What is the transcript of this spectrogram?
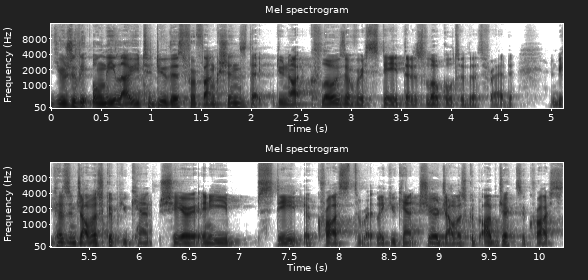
usually only allow you to do this for functions that do not close over state that is local to the thread. And because in JavaScript you can't share any state across thread, like you can't share JavaScript objects across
